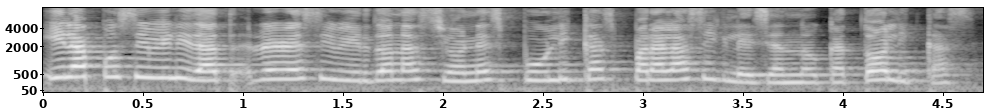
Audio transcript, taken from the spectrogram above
y la posibilidad de recibir donaciones públicas para las iglesias no católicas.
